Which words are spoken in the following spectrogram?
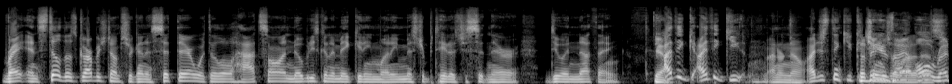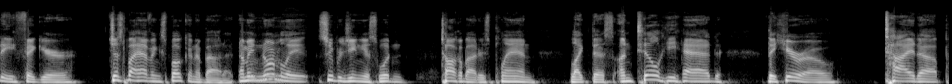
Right, and still those garbage dumps are going to sit there with their little hats on. Nobody's going to make any money. Mr. Potato's just sitting there doing nothing. Yeah. I think I think you. I don't know. I just think you can. The thing is, I already figure just by having spoken about it. I mean, mm-hmm. normally Super Genius wouldn't talk about his plan like this until he had the hero tied up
